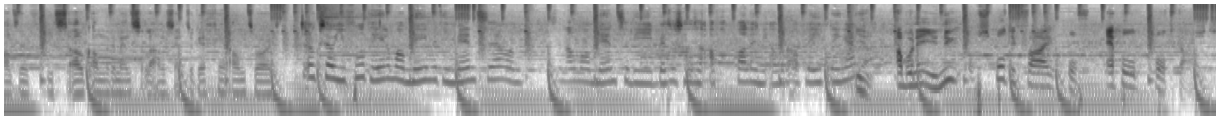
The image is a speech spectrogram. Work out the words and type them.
Want er fietsten ook andere mensen langs en toen kreeg ik geen antwoord. Het is ook zo, je voelt helemaal mee met die mensen. Want het zijn allemaal mensen die best wel snel zijn afgevallen in die andere afleveringen. Ja. Abonneer je nu op Spotify of Apple Podcasts.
